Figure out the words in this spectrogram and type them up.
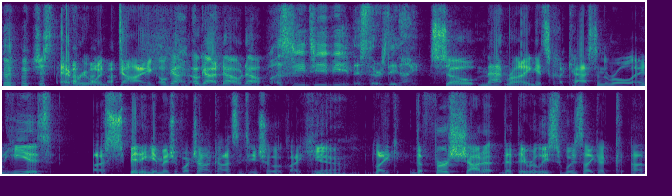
just everyone dying. Oh god, oh god, no, no. Must see TV this Thursday night. So Matt Ryan gets cast in the role, and he is a spitting image of what John Constantine should look like. He, Yeah. like the first shot that they released was like a, a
